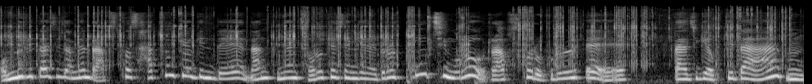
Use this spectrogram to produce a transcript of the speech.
엄밀히 따지자면 랍스터 사촌격인데 난 그냥 저렇게 생긴 애들을 통칭으로 랍스터로 부를래. 따지기 없기다. 음.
